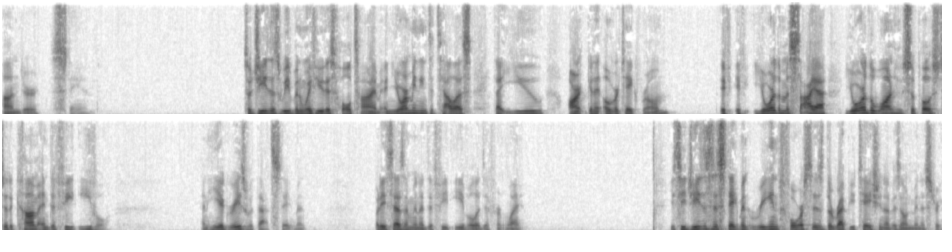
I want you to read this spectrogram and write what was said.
understand. So, Jesus, we've been with you this whole time, and you're meaning to tell us that you aren't going to overtake Rome? If, if you're the Messiah, you're the one who's supposed to, to come and defeat evil. And he agrees with that statement. But he says, I'm going to defeat evil a different way. You see, Jesus' statement reinforces the reputation of his own ministry.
